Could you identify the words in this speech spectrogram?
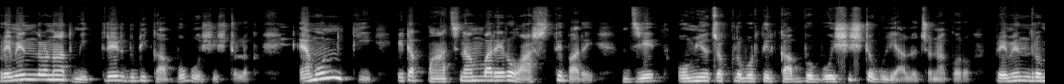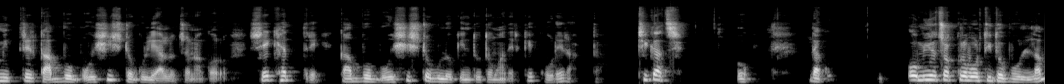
প্রেমেন্দ্রনাথ মিত্রের দুটি কাব্য বৈশিষ্ট্য লেখো এমনকি এটা পাঁচ নাম্বারেরও আসতে পারে যে অমিয় চক্রবর্তীর কাব্য বৈশিষ্ট্যগুলি আলোচনা করো, প্রেমেন্দ্র মিত্রের কাব্য বৈশিষ্ট্যগুলি আলোচনা করো, সেক্ষেত্রে কাব্য বৈশিষ্ট্যগুলো কিন্তু তোমাদেরকে করে রাখতে ঠিক আছে? ওকে, দেখো, অমিয় চক্রবর্তী তো বললাম,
